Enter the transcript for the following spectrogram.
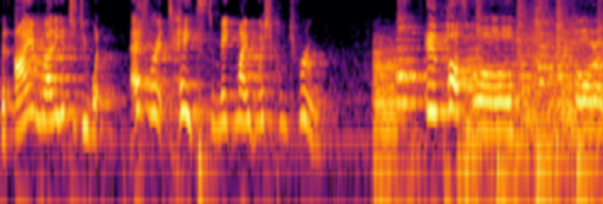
that I am ready to do whatever it takes to make my wish come true. Impossible for a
